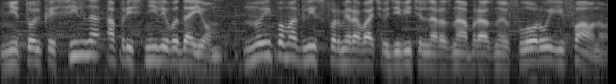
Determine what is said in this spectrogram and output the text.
не только сильно опреснили водоем, но и помогли сформировать удивительно разнообразную флору и фауну.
